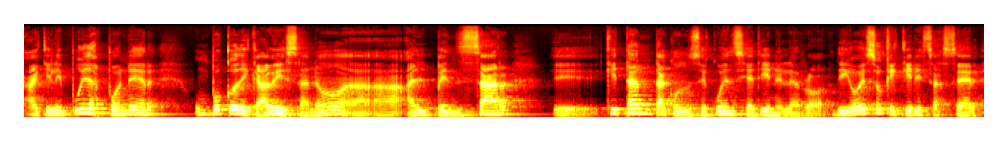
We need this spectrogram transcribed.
a que le puedas poner un poco de cabeza, ¿no? al pensar eh, qué tanta consecuencia tiene el error. Digo, eso que querés hacer,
